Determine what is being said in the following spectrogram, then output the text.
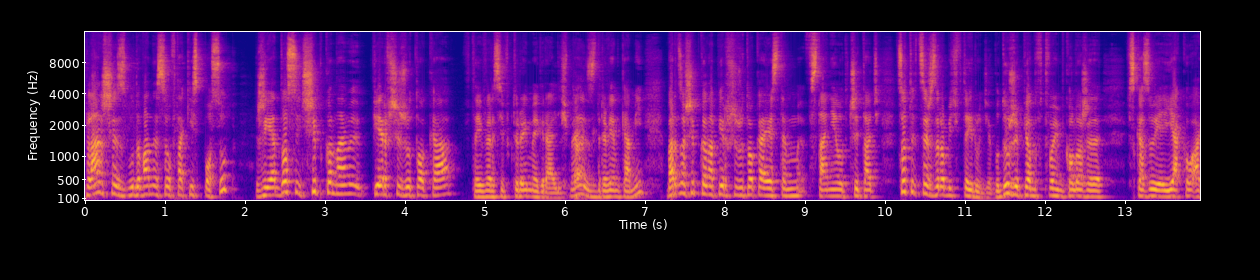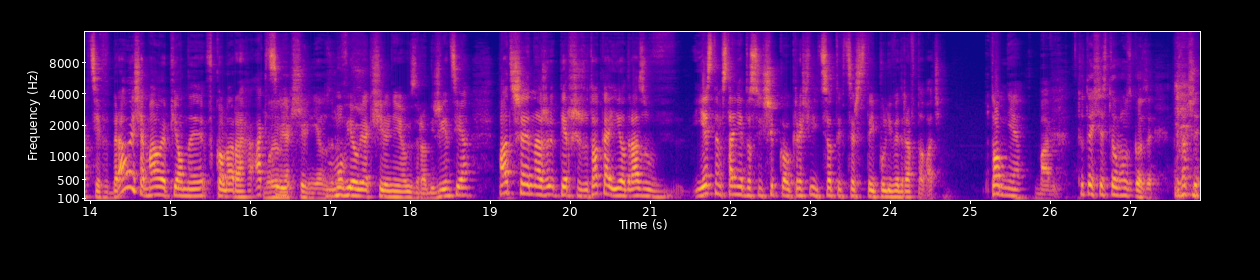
plansze zbudowane są w taki sposób, że ja dosyć szybko na pierwszy rzut oka, tej wersji, w której my graliśmy, Tak. z drewiankami, bardzo szybko na pierwszy rzut oka jestem w stanie odczytać, co ty chcesz zrobić w tej rundzie, bo duży pion w twoim kolorze wskazuje, jaką akcję wybrałeś, a małe piony w kolorach akcji Mówią, jak silnie ją mówią, jak silnie ją zrobisz. Więc ja patrzę na pierwszy rzut oka i od razu jestem w stanie dosyć szybko określić, co ty chcesz z tej puli wydraftować. To mnie bawi. Tutaj się z Tobą zgodzę. To znaczy,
